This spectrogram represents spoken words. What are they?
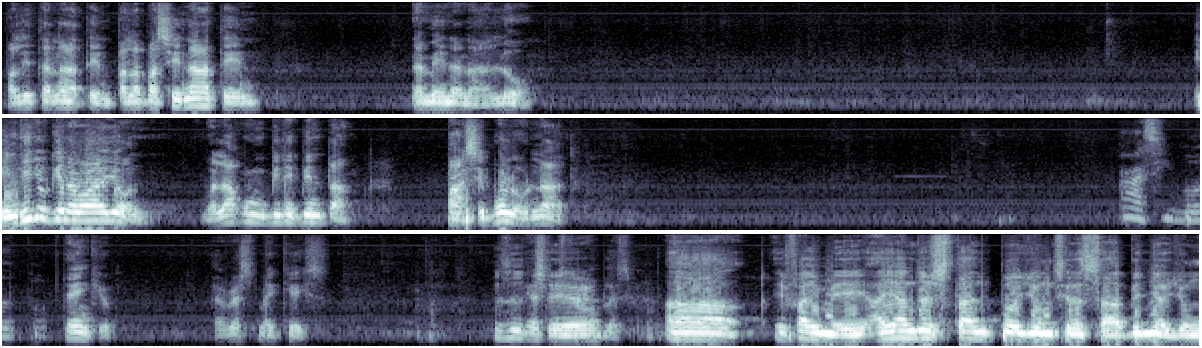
palitan natin, palabasin natin na may nanalo. Hindi nyo ginawa yon. Wala akong binibintang. Possible or not. Possible po. Thank you. I rest my case. Mr. Yes, Mr. Chair, Robles. uh, if I may, I understand po yung sinasabi niyo, yung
